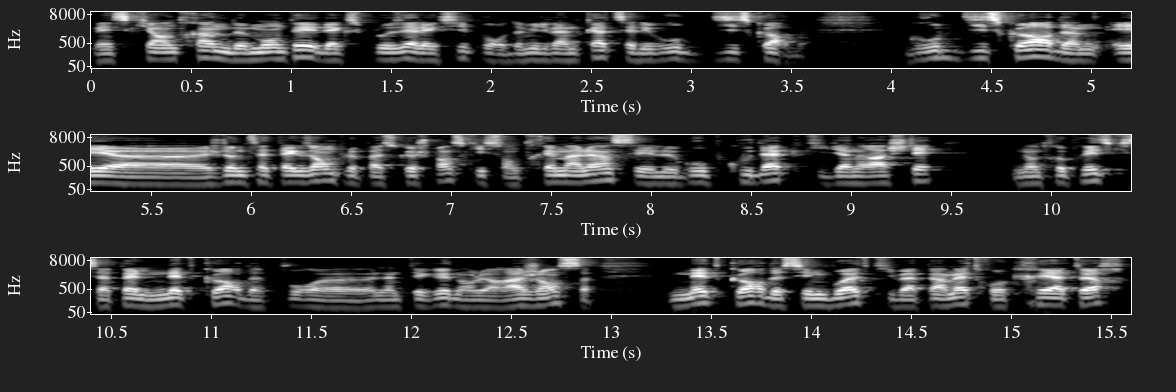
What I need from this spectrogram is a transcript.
mais ce qui est en train de monter et d'exploser, Alexis, pour 2024, c'est les groupes Discord. Groupe Discord, et je donne cet exemple parce que je pense qu'ils sont très malins, c'est le groupe Kudak qui vient de racheter une entreprise qui s'appelle Netcord pour euh, l'intégrer dans leur agence. Netcord, c'est une boîte qui va permettre aux créateurs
